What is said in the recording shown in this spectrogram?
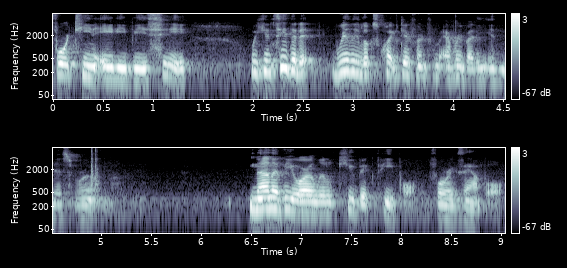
1480 BC, we can see that it really looks quite different from everybody in this room. None of you are little cubic people, for example.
